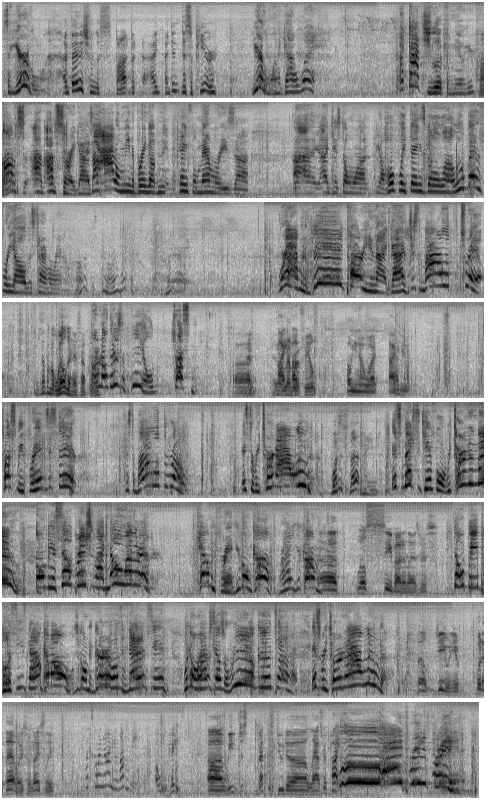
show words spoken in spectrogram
so you're the one. I vanished from the spot, but I, I didn't disappear. You're the one that got away. I thought you looked familiar. I'm, so, I'm, I'm sorry, guys. I, I don't mean to bring up painful memories. Uh, I, I just don't want, you know, hopefully things go uh, a little better for y'all this time around. We're having a big party tonight, guys, just a mile up the trail. There's nothing but wilderness up there. Oh, no, there's a field. Trust me. Uh, I don't I- remember uh, a field. Oh, you know what? I, do. Trust me, friends, it's there. Just a mile up the road. It's the Return to Luna. What does that mean? It's Mexican for Return to the Moon. Gonna be a celebration like no other other. Tell me, friend, you're gonna come, right? You're coming. Uh, we'll see about it, Lazarus. Don't be pussies now. Come on. There's gonna be girls and dancing. We're gonna have ourselves a real good time. It's Return to Luna. Well, gee, when you put it that way so nicely. What's going on? You left me. Oh, hey. Uh, we just met this dude, uh, Lazarus Pike. Ooh, hey, pretty friend.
